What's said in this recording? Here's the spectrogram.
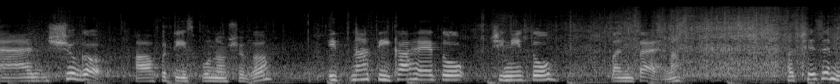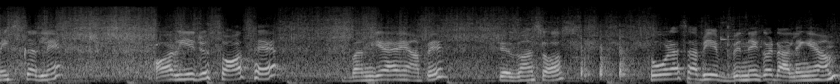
and sugar half a teaspoon of sugar इतना तीखा है तो चीनी तो बनता है ना। अच्छे से मिक्स कर लें। और ये जो सॉस है, बन गया है यहाँ पे शेजवान सॉस थोड़ा सा भी विनेगर डालेंगे हम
